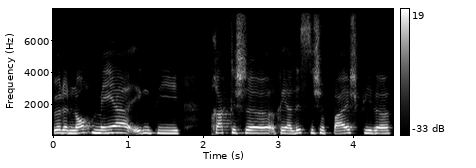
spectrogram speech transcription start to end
würde, noch mehr irgendwie praktische, realistische Beispiele.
